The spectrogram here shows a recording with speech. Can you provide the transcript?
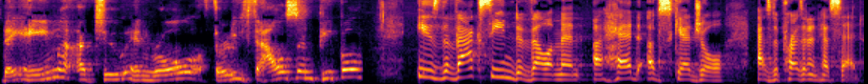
They aim uh, to enroll 30,000 people. Is the vaccine development ahead of schedule, as the president has said?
